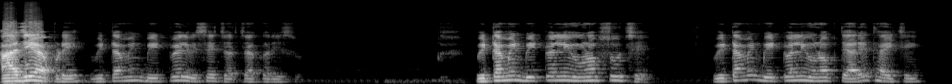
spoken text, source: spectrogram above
આજે આપણે વિટામિન બી ટ્વેલ્વ વિશે ચર્ચા કરીશું. વિટામિન બી ટ્વેલ્વની ઉણપ શું છે? વિટામિન બી ટ્વેલ્વની ઉણપ ત્યારે થાય છે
